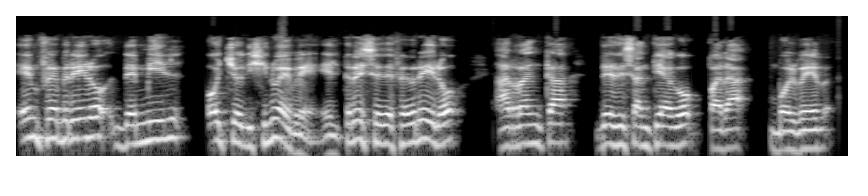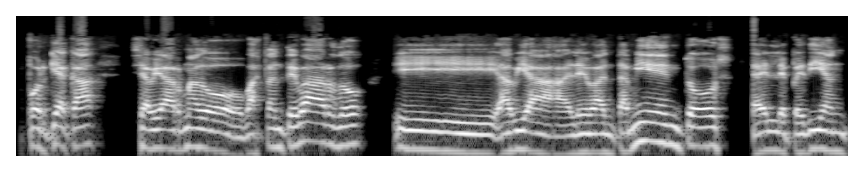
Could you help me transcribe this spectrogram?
en febrero de 1819, el 13 de febrero, arranca desde Santiago para volver, porque acá se había armado bastante bardo y había levantamientos, a él le pedían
